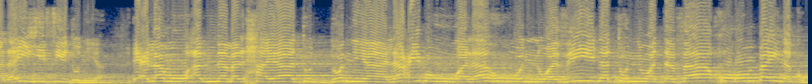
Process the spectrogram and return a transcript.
عليه في دنيا اعلموا أنما الحياة الدنيا لعب ولهو وزينة وتفاخر بينكم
